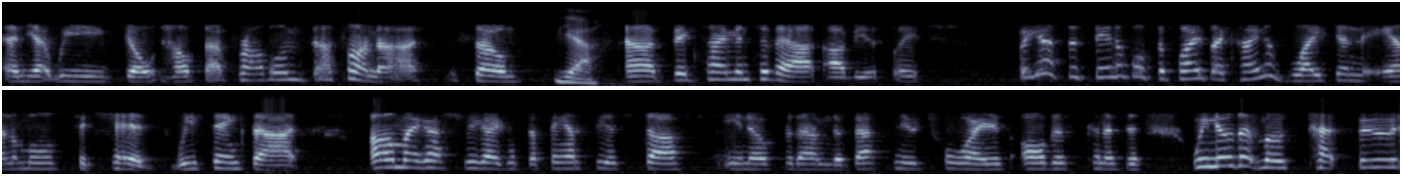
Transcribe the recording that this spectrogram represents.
and yet we don't help that problem. That's on us. So yeah, uh, big time into that, obviously. But yeah, sustainable supplies. I kind of liken animals to kids. We think that, oh my gosh, we gotta get the fanciest stuff you know, for them, the best new toys, all this kind of stuff. We know that most pet food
